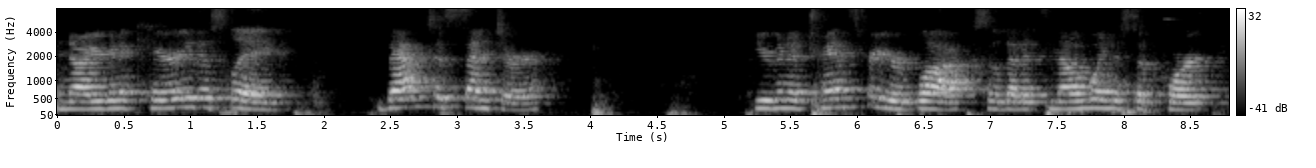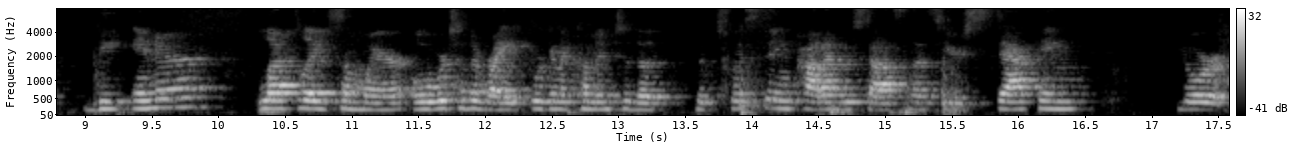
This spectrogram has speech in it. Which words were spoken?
And now you're gonna carry this leg back to center. You're gonna transfer your block so that it's now going to support the inner left leg somewhere over to the right. We're gonna come into the, the twisting Padangusthasana. So you're stacking your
